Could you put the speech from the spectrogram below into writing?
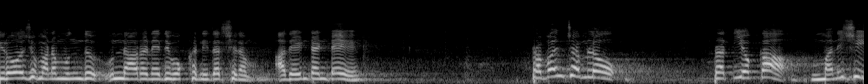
ఈరోజు మన ముందు ఉన్నారనేది ఒక్క నిదర్శనం. అదేంటంటే ప్రపంచంలో ప్రతి ఒక్క మనిషి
